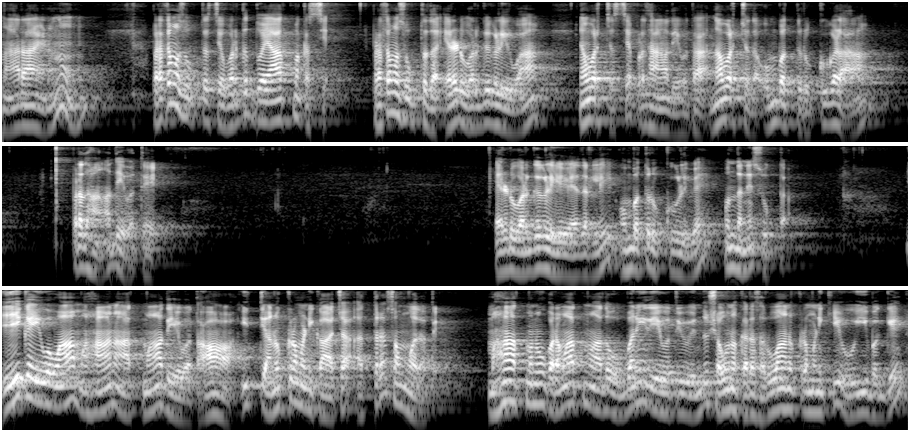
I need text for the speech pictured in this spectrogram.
ನಾರಾಯಣನು ಪ್ರಥಮ ಸೂಕ್ತಸ್ಯ ವರ್ಗದ್ವಯಾತ್ಮಕಸ್ಯ. ಪ್ರಥಮ ಸೂಕ್ತದ ಎರಡು ವರ್ಗಗಳಿರುವ ನವರ್ಚಸ್ಯ ಪ್ರಧಾನ ದೇವತಾ, ನವರ್ಚದ ಒಂಬತ್ತು ರುಕ್ಕುಗಳ ಪ್ರಧಾನ ದೇವತೆ. ಎರಡು ವರ್ಗಗಳಿವೆ ಅದರಲ್ಲಿ, ಒಂಬತ್ತು ರುಕ್ಕುಗಳಿವೆ ಒಂದನೇ ಸೂಕ್ತ. ಏಕೈವ ಮಹಾನ್ ಆತ್ಮ ದೇವತಾ ಚ ಅತ್ರ ಸಂವದತೆ. ಮಹಾತ್ಮನು ಪರಮಾತ್ಮನಾದ ಒಬ್ಬನೇ ದೇವತೆಯು ಎಂದು ಶೌನಕರ ಸರ್ವಾನುಕ್ರಮಣಿಕೆಯು ಈ ಬಗ್ಗೆ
